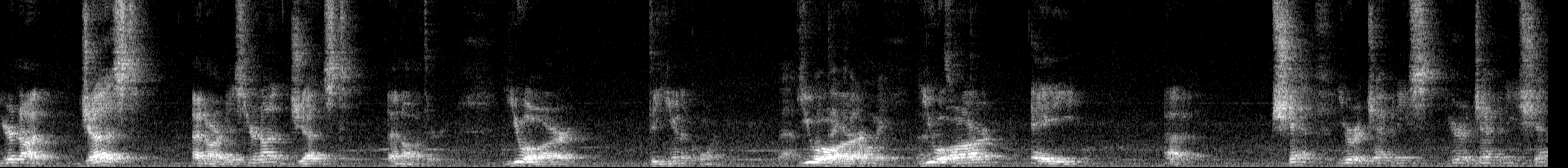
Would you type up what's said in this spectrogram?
you're not just an artist. You're not just an author. You are the unicorn. That's You are-. You are a uh, chef. You're a Japanese. You're a Japanese chef.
